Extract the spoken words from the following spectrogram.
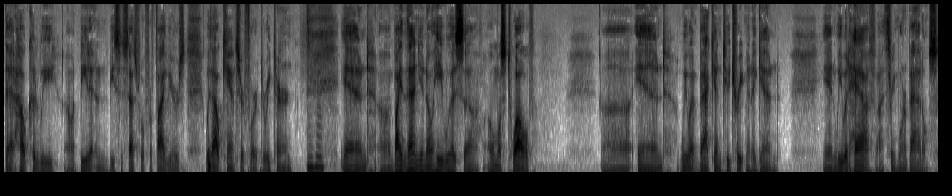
That how could we uh, beat it and be successful for five years without cancer for it to return? And uh, by then, you know, he was uh, almost 12. Uh, and we went back into treatment again. And we would have uh, three more battles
